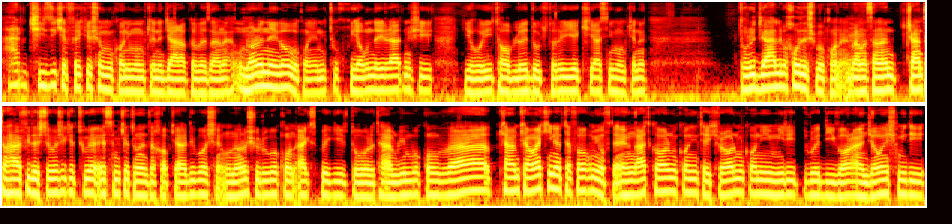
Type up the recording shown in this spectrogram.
هر چیزی که فکرشو می‌کنی ممکنه جرقه بزنه اونا رو نگاه بکن. یعنی تو خیابون داری رد میشی یهویی تابلو دکتر یکی هستی ممکنه تو رو جلب خودش بکنه و مثلا چند تا حرفی داشته باشه که توی اسمی که تو انتخاب کردی باشه. اونا رو شروع بکن عکس بگیر دوباره تمرین بکن و کم کمک این اتفاق میفته. انقدر کار می‌کنی تکرار می‌کنی میری روی دیوار انجامش میدی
